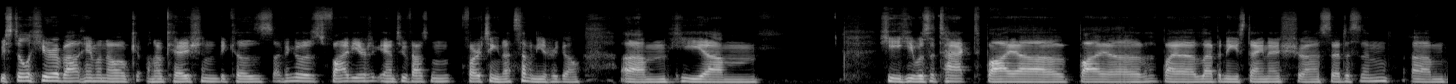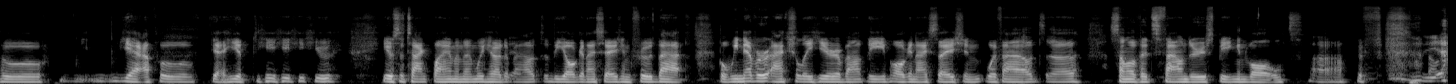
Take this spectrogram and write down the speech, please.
we still hear about him on, on occasion because I think it was five years again 2013 that's seven years ago. Um he um he he was attacked by a by a by a Lebanese Danish uh, citizen um, who yeah who yeah he, he he he he was attacked by him and then we heard yeah. about the organization through that but we never actually hear about the organization without uh, some of its founders being involved uh, if, yeah.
